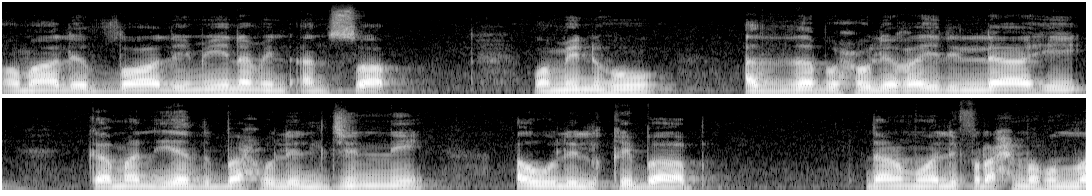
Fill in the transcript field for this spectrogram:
وما للظالمين من أنصار ومنه الذبح لغير الله كمن يذبح للجن أو للقباب ഇതാണ് മുഅല്ലിഫ് റഹിമഹുല്ല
